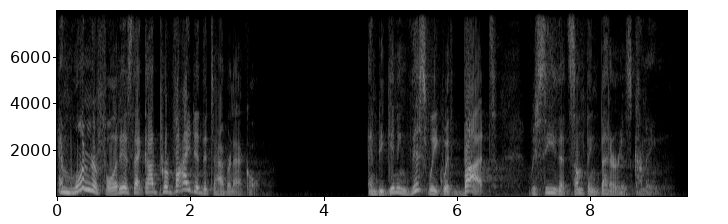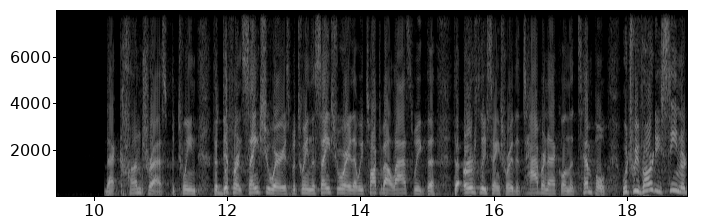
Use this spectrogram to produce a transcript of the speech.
and wonderful it is that God provided the tabernacle. And beginning this week with but, we see that something better is coming. That contrast between the different sanctuaries, between the sanctuary that we talked about last week, the, the earthly sanctuary, the tabernacle, and the temple, which we've already seen are,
